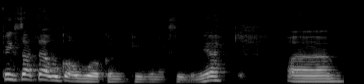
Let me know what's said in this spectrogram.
Things like that we've got to work on people next season. Yeah. Um,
